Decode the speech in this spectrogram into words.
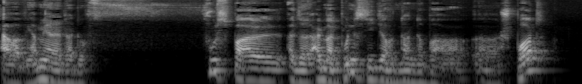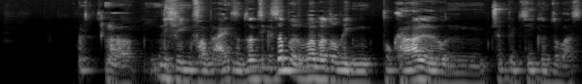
aber wir haben ja dadurch Fußball, also einmal Bundesliga und dann aber äh, Sport. Äh, nicht wegen Formel 1 und sonstiges, sondern so wegen Pokal und Champions League und sowas.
